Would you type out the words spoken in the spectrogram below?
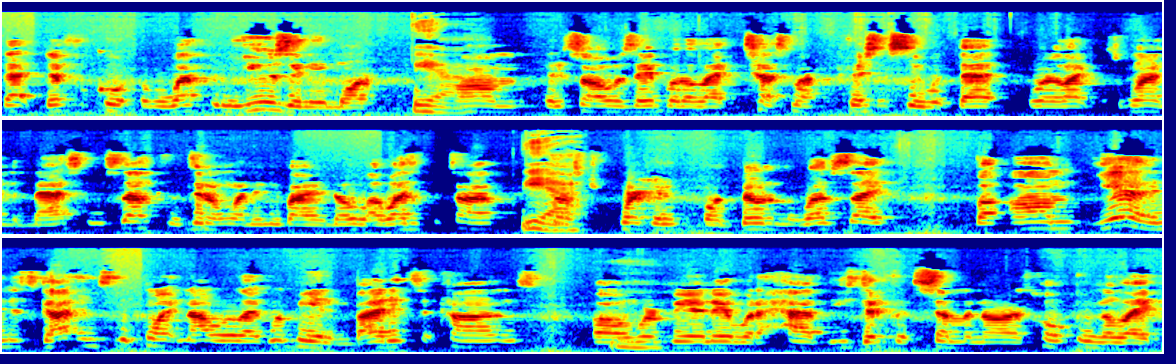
that difficult of a weapon to use anymore. Yeah. Um, and so I was able to like test my proficiency with that, where like I was wearing the mask and stuff because I didn't want anybody to know who I was at the time. Yeah. I was working on building the website. But um, yeah, and it's gotten to the point now where like we're being invited to cons. Uh, Mm-hmm. We're being able to have these different seminars, hoping to like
